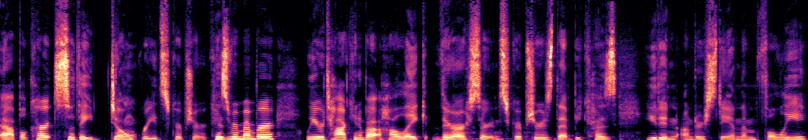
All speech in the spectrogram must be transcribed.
apple cart, so they don't read scripture. Because remember, we were talking about how like there are certain scriptures that because you didn't understand them fully,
